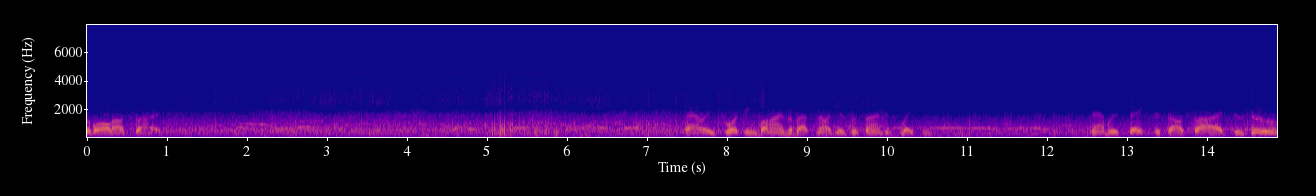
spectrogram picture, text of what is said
the ball outside. Parrish working behind the bat now gives the sign to Slaton. Chambliss takes, it's outside, 2-2.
